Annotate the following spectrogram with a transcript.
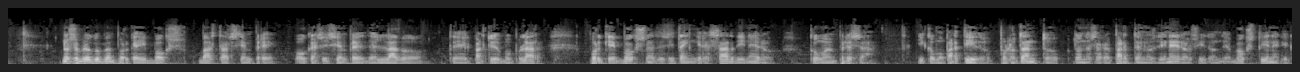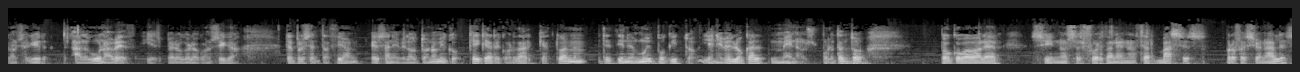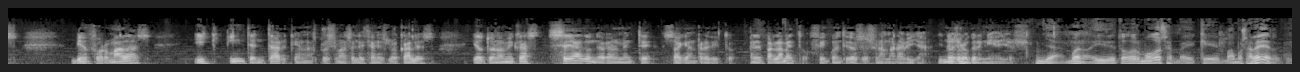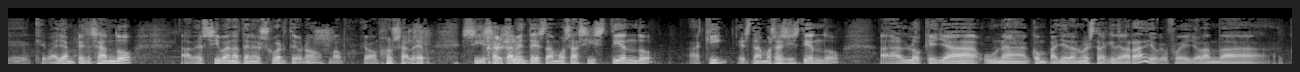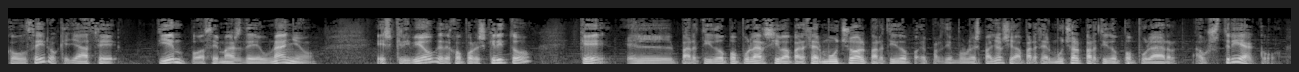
no se preocupen porque ahí Vox va a estar siempre o casi siempre del lado del Partido Popular, porque Vox necesita ingresar dinero como empresa y como partido. Por lo tanto, donde se reparten los dineros y donde Vox tiene que conseguir alguna vez, y espero que lo consiga, representación es a nivel autonómico, que hay que recordar que actualmente tiene muy poquito y a nivel local menos. Por lo tanto, poco va a valer si no se esfuerzan en hacer bases profesionales bien formadas y intentar que en las próximas elecciones locales y autonómicas sea donde realmente saquen rédito. En el Parlamento, 52 es una maravilla y no se lo creen ni ellos. Ya, bueno, y de todos modos, eh, que vamos a ver, que, vayan pensando a ver si van a tener suerte o no, porque vamos a ver si exactamente estamos asistiendo aquí estamos asistiendo a lo que ya una compañera nuestra aquí de la radio, que fue Yolanda Couceiro, que ya hace tiempo, hace más de un año, escribió, que dejó por escrito, que el Partido Popular se iba a parecer mucho al Partido, el Partido Popular Español se iba a parecer mucho al Partido Popular Austríaco.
